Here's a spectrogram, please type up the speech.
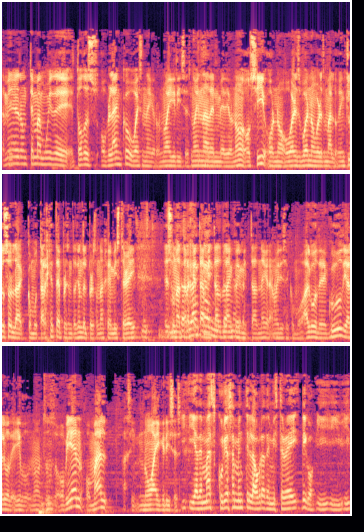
También era un tema muy de todo es o blanco o es negro, no hay grises, no hay nada en medio, ¿no? O sí o no, o eres bueno o eres malo. Incluso la como tarjeta de presentación del personaje de Mr. A es una tarjeta blanca mitad mitad blanco y mitad negra, ¿no? Y dice como algo de good y algo de evil, ¿no? Entonces, o bien o mal, así, no hay grises. Y, y además, curiosamente, la obra de Mr. A, digo, y, y- y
